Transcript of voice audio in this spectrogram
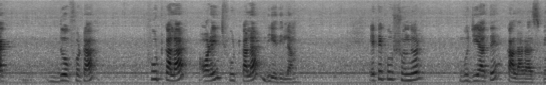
এক, দু ফোঁটা food colour orange food colour দিয়ে দিলাম। এতে খুব সুন্দর গুজিয়াতে কালার আসবে।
